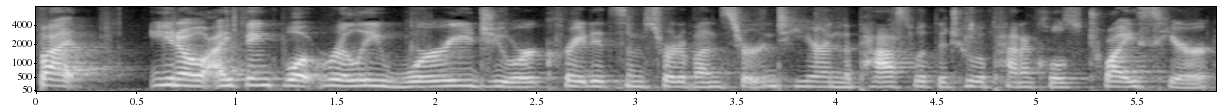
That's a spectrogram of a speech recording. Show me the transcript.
But, you know, I think what really worried you or created some sort of uncertainty here in the past with the Two of Pentacles twice here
